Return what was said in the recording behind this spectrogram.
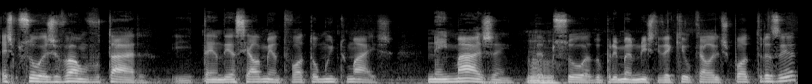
as pessoas vão votar e tendencialmente votam muito mais na imagem da pessoa, do Primeiro-Ministro e daquilo que ela lhes pode trazer,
